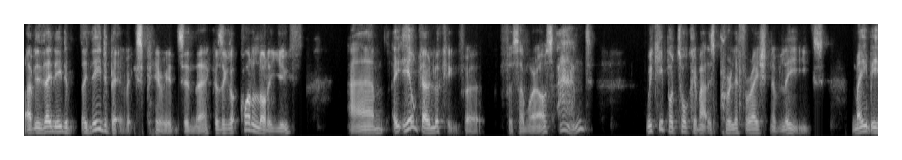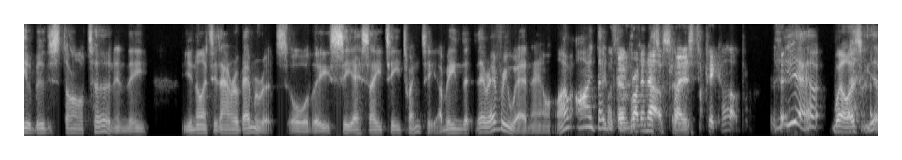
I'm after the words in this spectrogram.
I mean, they need a, they need a bit of experience in there because they've got quite a lot of youth. Um, he'll go looking for for somewhere else, and we keep on talking about this proliferation of leagues. Maybe he'll be the star turn in the United Arab Emirates or the CSAT 20. I mean, they're everywhere now. I, I don't. Well, they're running out of players to pick up. yeah, well, yeah,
